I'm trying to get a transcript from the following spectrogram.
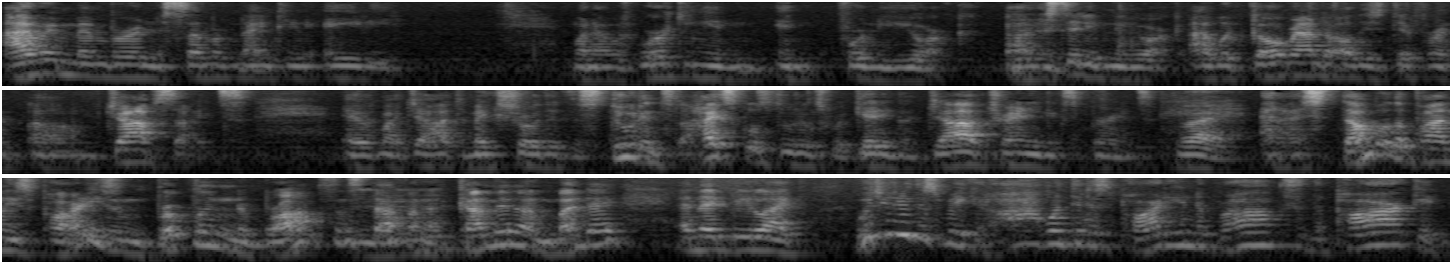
I remember in the summer of 1980 when I was working in, in for New York, uh, Mhm. the city of New York. I would go around to all these different um, job sites. It was my job to make sure that the students, the high school students, were getting a job training experience. right. And I stumbled upon these parties in Brooklyn and the Bronx and stuff. And Mhm. I'd come in on Monday and they'd be like, What'd you do this weekend? Oh, I went to this party in the Bronx in the park and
